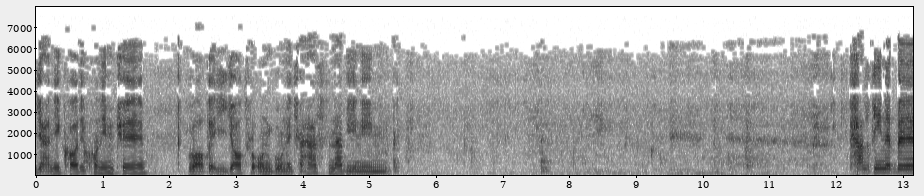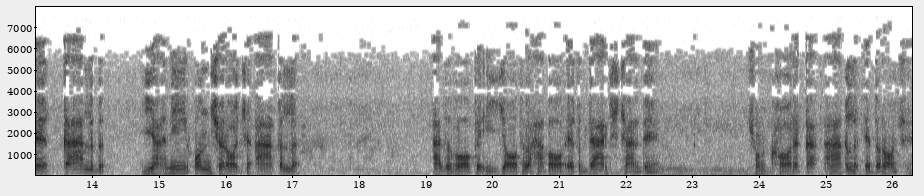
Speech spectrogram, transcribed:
یعنی کاری کنیم که واقعیات رو اونگونه که هست نبینیم. تلقین به قلب یعنی اون چرا که عقل از واقعیات و حقایق درک کرده. چون کار عقل ادراکه.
